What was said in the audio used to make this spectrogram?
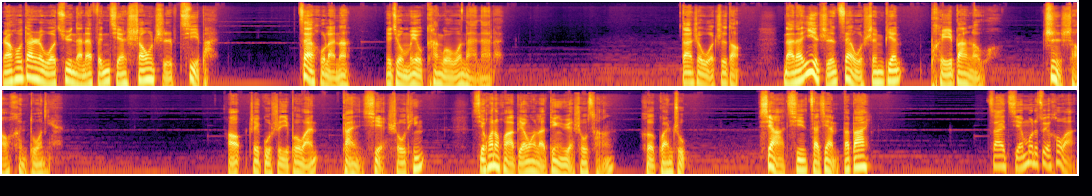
然后带着我去奶奶坟前烧纸祭拜。再后来呢，也就没有看过我奶奶了。但是我知道，奶奶一直在我身边陪伴了我，至少很多年。好，这故事已播完，感谢收听。喜欢的话，别忘了订阅、收藏和关注。下期再见，拜拜。在节目的最后啊，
